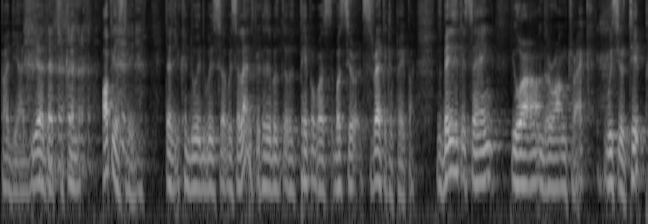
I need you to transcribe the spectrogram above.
by the idea that you can obviously that you can do it with uh, with a lens because it was the paper was was theor- theoretical paper. It's basically saying you are on the wrong track with your tip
